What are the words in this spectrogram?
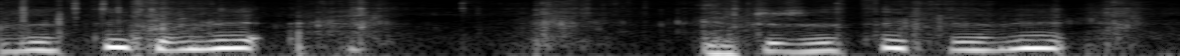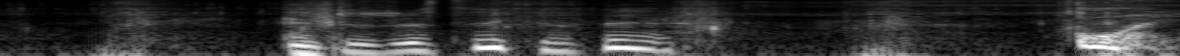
the thick of it, into the thick of it, into the thick of it. Oi!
